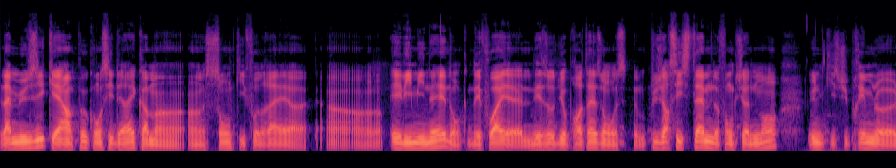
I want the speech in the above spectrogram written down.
la musique est un peu considérée comme un, un son qu'il faudrait euh, éliminer. Donc, des fois, les audioprothèses ont plusieurs systèmes de fonctionnement une qui supprime le-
